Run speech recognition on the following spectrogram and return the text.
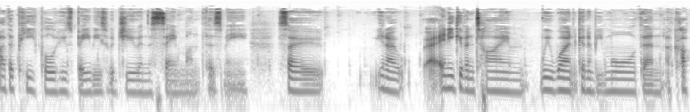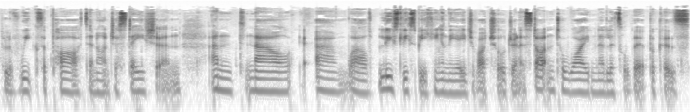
other people whose babies were due in the same month as me. So, you know, at any given time, we weren't going to be more than a couple of weeks apart in our gestation. And now, um, well, loosely speaking, in the age of our children, it's starting to widen a little bit because,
